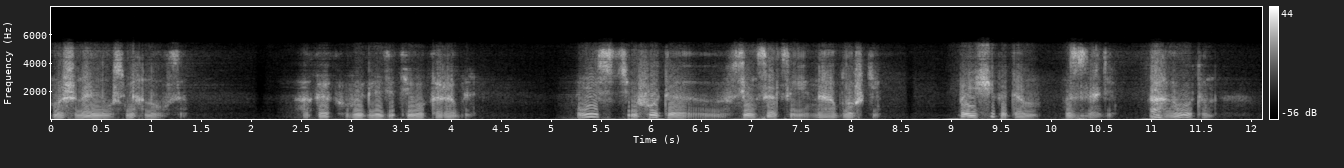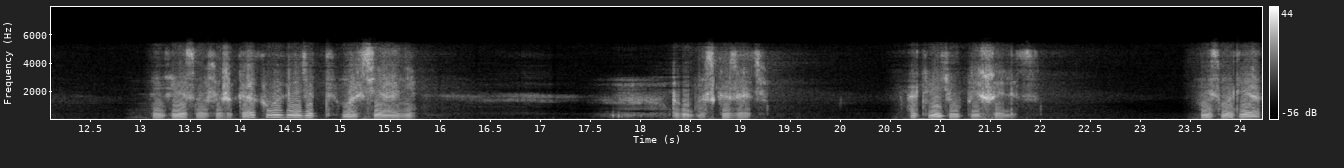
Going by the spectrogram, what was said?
машинально усмехнулся. А как выглядит его корабль? Есть фото сенсации на обложке. Поищи-ка там сзади. Ага, вот он. Интересно все же, как выглядят марсиане? Трудно сказать. Ответил пришелец. Несмотря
